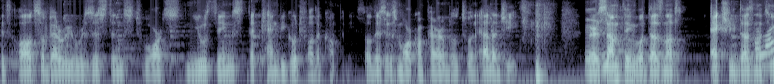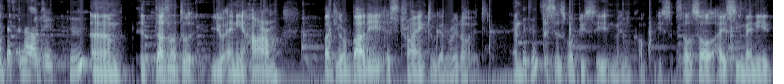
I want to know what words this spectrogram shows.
it's also very resistant towards new things that can be good for the company. So this is more comparable to an allergy, where mm-hmm. something what does not actually does not. I like this analogy. Hmm? Um, it does not do you any harm, but your body is trying to get rid of it, and mm-hmm. this is what we see in many companies. So, so I see many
